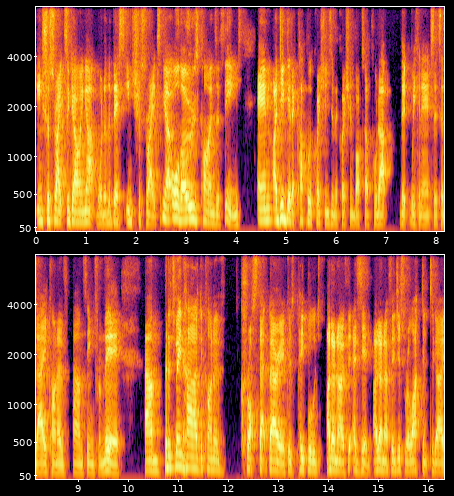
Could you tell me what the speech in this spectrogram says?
interest rates are going up. What are the best interest rates? You know, all those kinds of things. And I did get a couple of questions in the question box I put up that we can answer today, kind of um, thing from there. Um, but it's been hard to kind of cross that barrier because people, I don't know if, as said, I don't know if they're just reluctant to go,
